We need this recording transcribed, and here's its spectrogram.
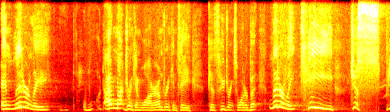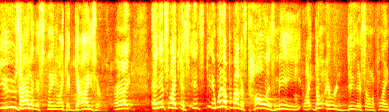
and literally, I'm not drinking water, I'm drinking tea, because who drinks water? But literally, tea just spews out of this thing like a geyser, all right? And it's like, it's, it's, it went up about as tall as me. Like, don't ever do this on a plane.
